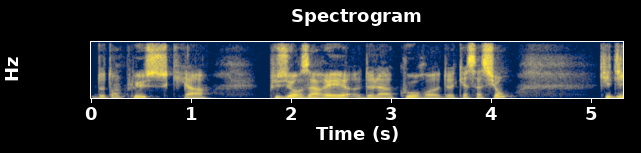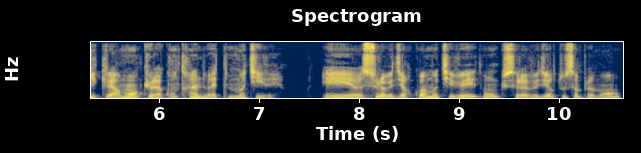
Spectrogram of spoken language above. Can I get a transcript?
D'autant plus qu'il y a plusieurs arrêts de la Cour de cassation qui dit clairement que la contrainte doit être motivée. Et euh, cela veut dire quoi motiver Donc cela veut dire tout simplement,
